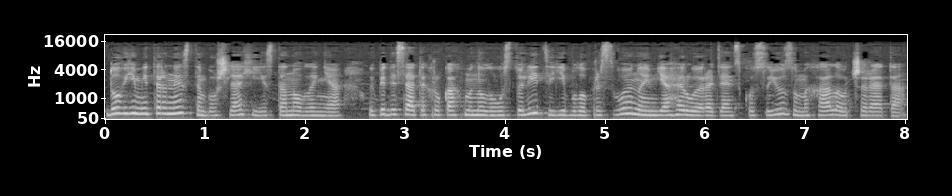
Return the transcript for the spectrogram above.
Довгим і тернистим був шлях її становлення. У 50-х роках минулого століття їй було присвоєно ім'я Героя Радянського Союзу Михайла Очерета.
